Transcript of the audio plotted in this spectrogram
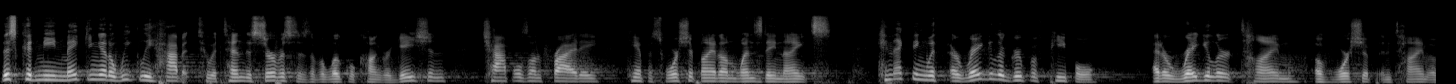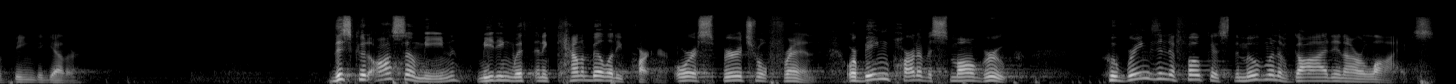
This could mean making it a weekly habit to attend the services of a local congregation, chapels on Friday, campus worship night on Wednesday nights, connecting with a regular group of people at a regular time of worship and time of being together. This could also mean meeting with an accountability partner or a spiritual friend or being part of a small group who brings into focus the movement of God in our lives.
